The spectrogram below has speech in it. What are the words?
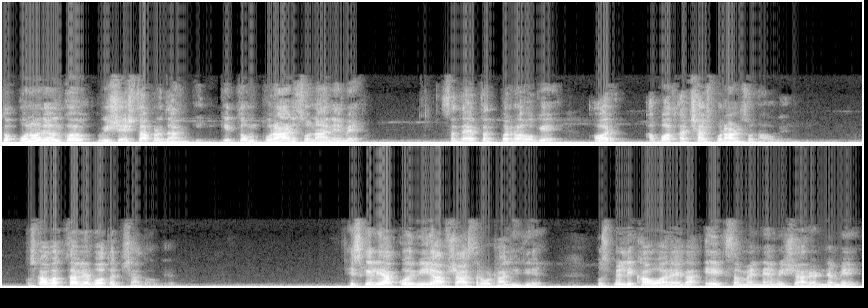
तो उन्होंने उनको विशेषता प्रदान की कि तुम पुराण सुनाने में सदैव तत्पर रहोगे और बहुत अच्छा पुराण सुनाओगे। उसका वक्तव्य बहुत अच्छा दोगे। इसके लिए आप कोई भी आप शास्त्र उठा लीजिए। उसमें लिखा हुआ रहेगा, एक समय नैमिषारण्य में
